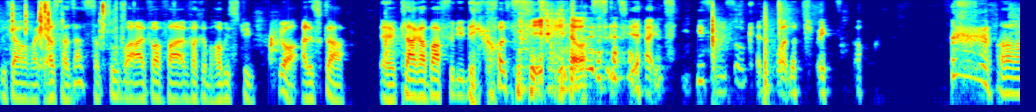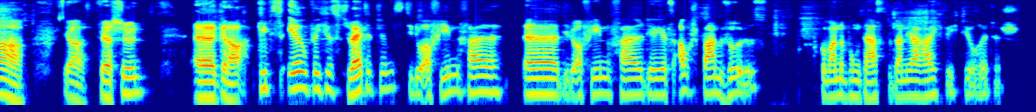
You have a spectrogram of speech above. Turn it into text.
Ich glaube, mein erster Satz dazu war einfach, war einfach im Hobbystream. Ja, alles klar. Äh, klarer Buff für die Necrons. ja, genau. Das sind die einzigen, die sowieso keine Border Trades brauchen. Ah, ja, sehr schön. Äh, genau. Gibt es irgendwelche Stratagems, die du auf jeden Fall, äh, die du auf jeden Fall dir jetzt auch sparen würdest? Kommandopunkte hast du dann ja reichlich, theoretisch.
